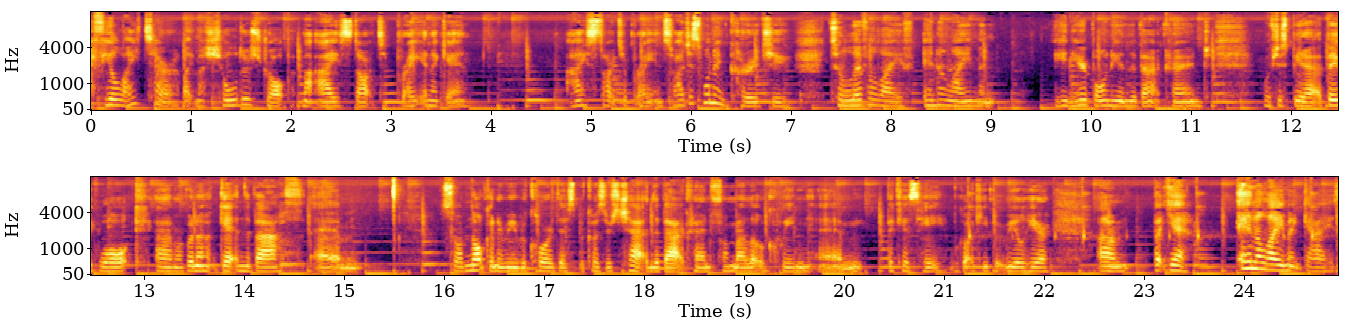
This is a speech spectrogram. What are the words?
I feel lighter, like my shoulders drop, my eyes start to brighten again. I start to brighten. So I just want to encourage you to live a life in alignment. You can hear Bonnie in the background. We've just been at a big walk. Um, we're going to get in the bath. Um, so I'm not going to re-record this because there's chat in the background from my little queen. Um, because hey, we've got to keep it real here. Um, but yeah, in alignment, guys.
